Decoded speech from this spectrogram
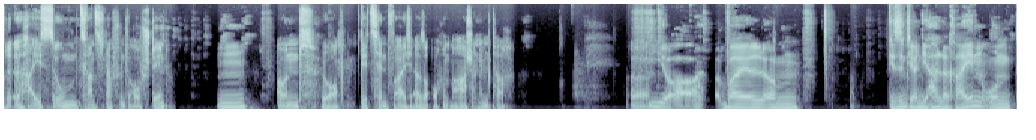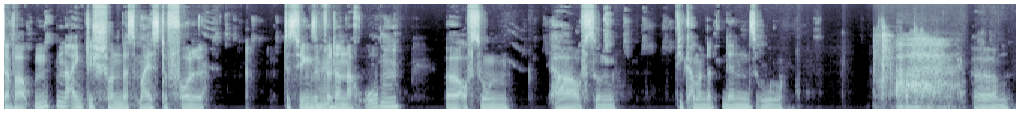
heißt um 20 nach 5 aufstehen. Mhm. Und ja, dezent war ich also auch im Arsch an dem Tag. Äh, Ja, weil ähm, wir sind ja in die Halle rein und da war unten eigentlich schon das meiste voll. Deswegen sind Mhm. wir dann nach oben äh, auf so ein, ja, auf so ein, wie kann man das nennen, so, ähm,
